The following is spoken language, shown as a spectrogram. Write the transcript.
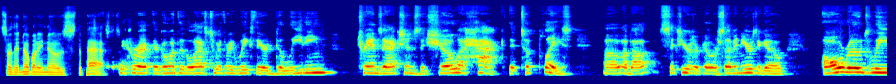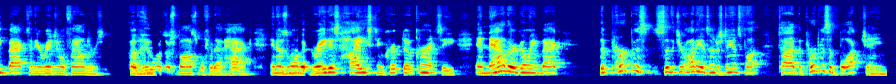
so that nobody knows the past. You're correct. They're going through the last two or three weeks. They are deleting transactions that show a hack that took place uh, about six years ago or seven years ago. All roads lead back to the original founders of who was responsible for that hack. And it was one of mm-hmm. the greatest heists in cryptocurrency. And now they're going back. The purpose, so that your audience understands, Todd, the purpose of blockchain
